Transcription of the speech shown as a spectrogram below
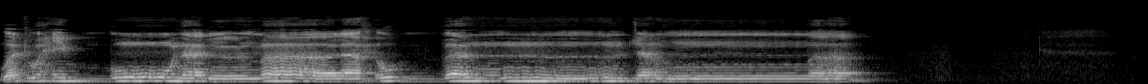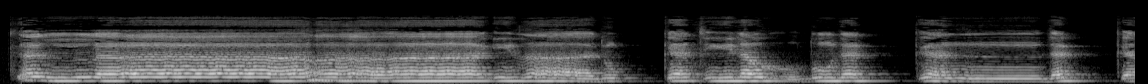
وتحبون المال حبا جما. كلا إذا دكت الأرض دكا دكا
